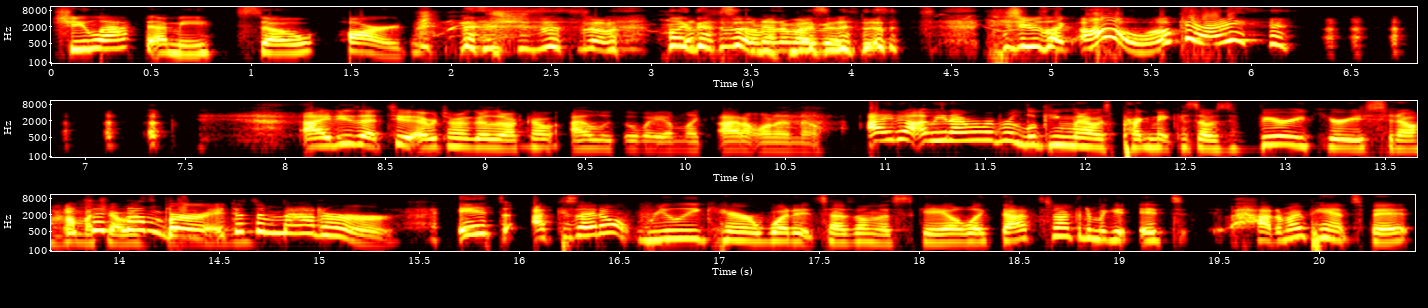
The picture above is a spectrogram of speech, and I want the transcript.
She laughed at me so hard. She's just none of- like, that's none, none of my business. she was like, oh, okay. I do that too. Every time I go to the doctor, I look away. I'm like, I don't want to know. I don't, I mean, I remember looking when I was pregnant because I was very curious to know how it's much I was number. gaining. It doesn't matter. It's uh, because I don't really care what it says on the scale. Like that's not going to make it. It's how do my pants fit?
